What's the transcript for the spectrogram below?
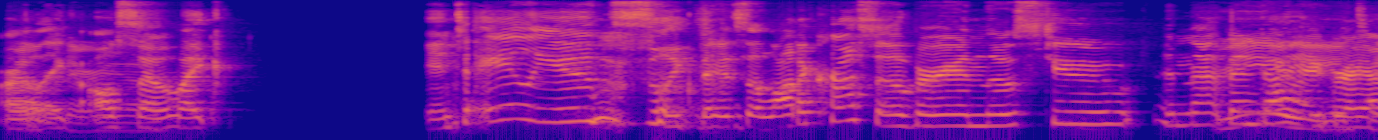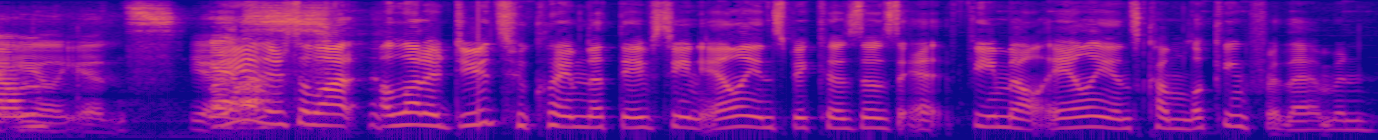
are Out like there, also yeah. like into aliens. Like there's a lot of crossover in those two in that Venn Really into diagram. aliens. Oh, yeah, Yeah. there's a lot a lot of dudes who claim that they've seen aliens because those a- female aliens come looking for them and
